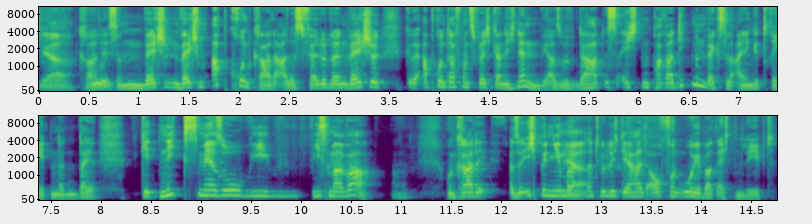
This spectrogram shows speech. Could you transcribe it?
ja, gerade ist und in welchem, in welchem Abgrund gerade alles fällt oder in welche Abgrund darf man es vielleicht gar nicht nennen. Also da hat es echt ein Paradigmenwechsel eingetreten. Da, da geht nichts mehr so, wie es mal war. Und gerade, also ich bin jemand ja. natürlich, der halt auch von Urheberrechten lebt.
